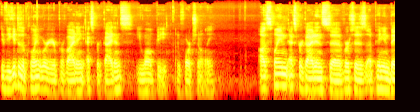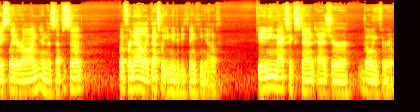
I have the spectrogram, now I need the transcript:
if you get to the point where you're providing expert guidance, you won't be, unfortunately. I'll explain expert guidance uh, versus opinion based later on in this episode, but for now, like that's what you need to be thinking of. Gaining max extent as you're going through.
